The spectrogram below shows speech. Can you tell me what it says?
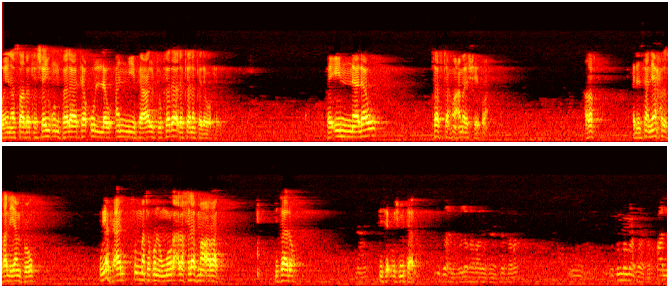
وإن أصابك شيء فلا تقل لو أني فعلت كذا لكان كذا وكذا. فإن لو تفتح عمل الشيطان. عرفت؟ الإنسان يحرص على ينفعه ويفعل ثم تكون الأمور على خلاف ما أراد مثاله؟ وش مثاله؟ ولو أراد أن سفر ثم ما سافر. قال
